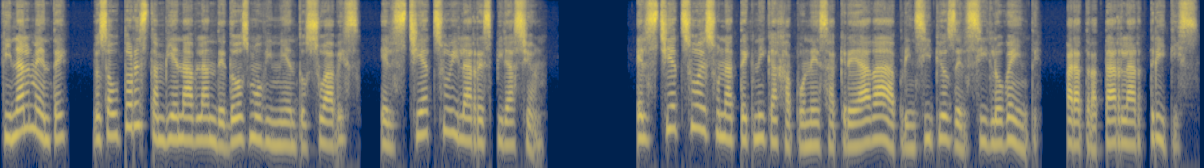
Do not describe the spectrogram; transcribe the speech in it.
Finalmente, los autores también hablan de dos movimientos suaves, el shiatsu y la respiración. El shiatsu es una técnica japonesa creada a principios del siglo XX para tratar la artritis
